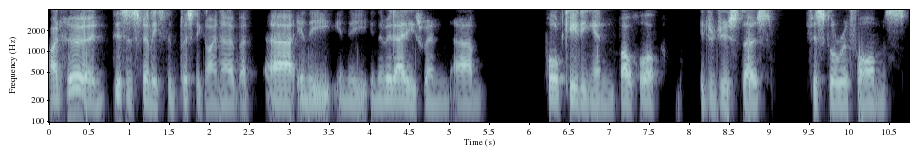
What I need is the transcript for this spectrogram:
I'd heard this is fairly simplistic, I know, but uh, in the in the in the mid '80s when um, Paul Keating and Bob Hawke introduced those fiscal reforms,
